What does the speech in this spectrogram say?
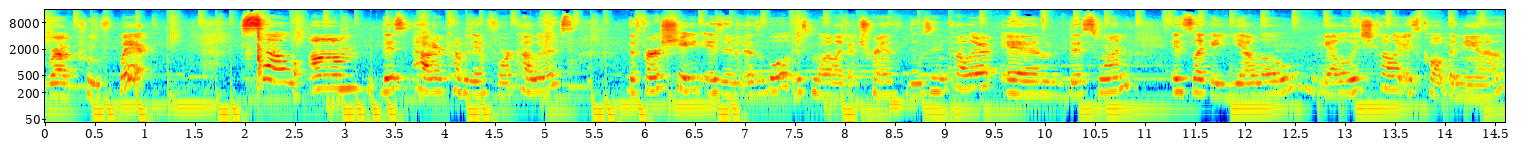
rub proof wear. So um this powder comes in four colors the first shade is Invisible. It's more like a translucent color. And this one is like a yellow, yellowish color. It's called Banana.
